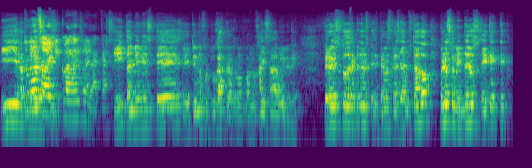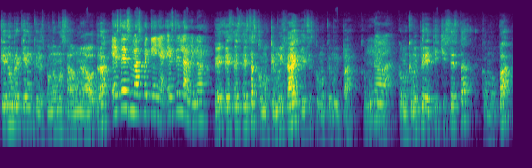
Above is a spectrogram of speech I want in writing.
Y la Tuvo un vez que- zoológico adentro de la casa. Y también este, eh, tuvimos tortugas, pero como cuando Jai estaba muy bebé. Pero eso es todo. Esperemos que les haya gustado. Ponen en los comentarios eh, qué, qué, qué nombre quieren que les pongamos a una a otra. Esta es más pequeña, esta es la menor. Eh, es- es- esta es como que muy high y esta es como que muy pa. Como, No. que, como que muy peretichis esta, como pa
